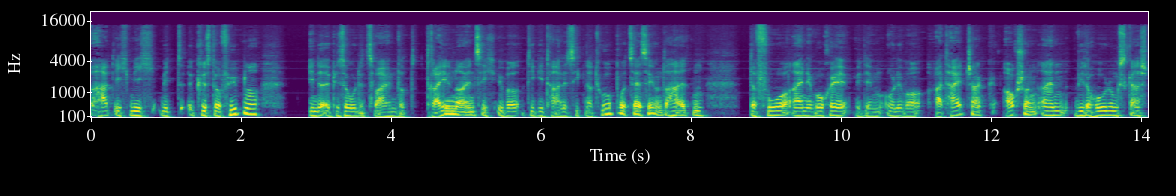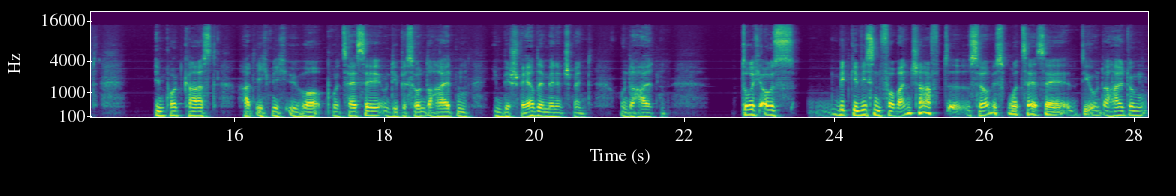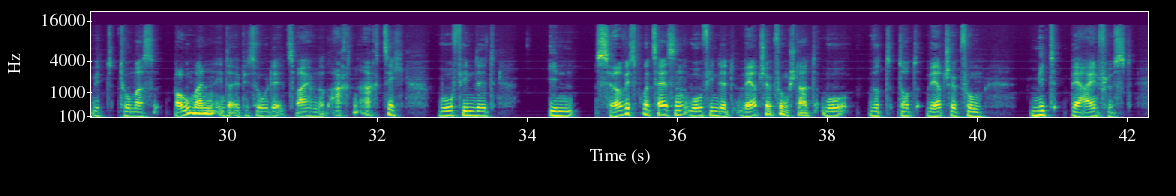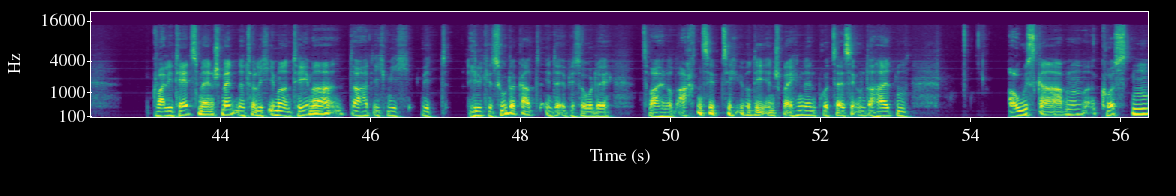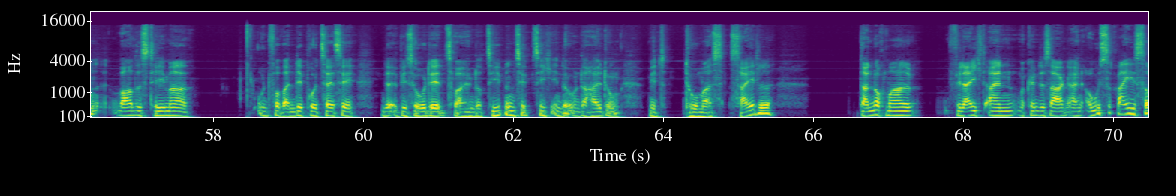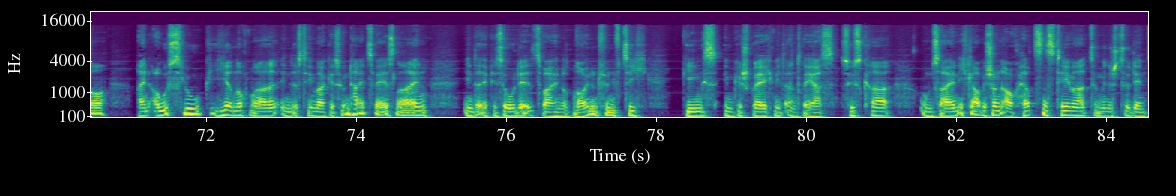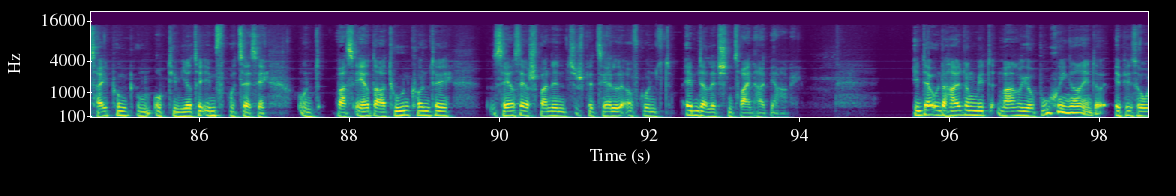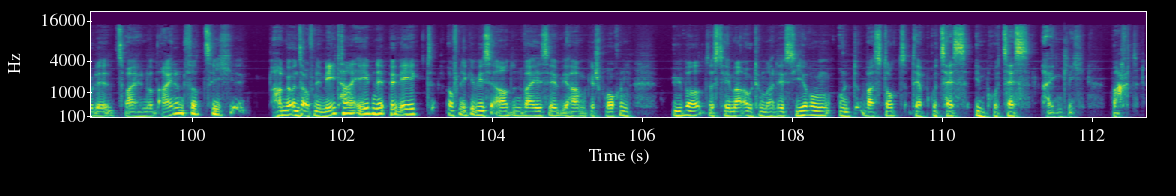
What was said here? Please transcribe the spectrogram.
hatte ich mich mit Christoph Hübner in der Episode 293 über digitale Signaturprozesse unterhalten. Davor eine Woche mit dem Oliver Ratajczak, auch schon ein Wiederholungsgast im Podcast, hatte ich mich über Prozesse und die Besonderheiten im Beschwerdemanagement unterhalten. Durchaus mit gewissen Verwandtschaft, äh, Serviceprozesse, die Unterhaltung mit Thomas Baumann in der Episode 288 wo findet in Serviceprozessen, wo findet Wertschöpfung statt, wo wird dort Wertschöpfung mit beeinflusst. Qualitätsmanagement natürlich immer ein Thema. Da hatte ich mich mit Hilke Sudergatt in der Episode 278 über die entsprechenden Prozesse unterhalten. Ausgaben, Kosten war das Thema und verwandte Prozesse in der Episode 277 in der Unterhaltung mit Thomas Seidel. Dann nochmal vielleicht ein, man könnte sagen, ein Ausreißer, ein Ausflug hier nochmal in das Thema Gesundheitswesen rein. In der Episode 259 ging es im Gespräch mit Andreas Syska um sein, ich glaube schon auch Herzensthema, zumindest zu dem Zeitpunkt, um optimierte Impfprozesse. Und was er da tun konnte, sehr, sehr spannend, speziell aufgrund eben der letzten zweieinhalb Jahre. In der Unterhaltung mit Mario Buchinger in der Episode 241 haben wir uns auf eine Metaebene bewegt, auf eine gewisse Art und Weise. Wir haben gesprochen über das Thema Automatisierung und was dort der Prozess im Prozess eigentlich macht.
